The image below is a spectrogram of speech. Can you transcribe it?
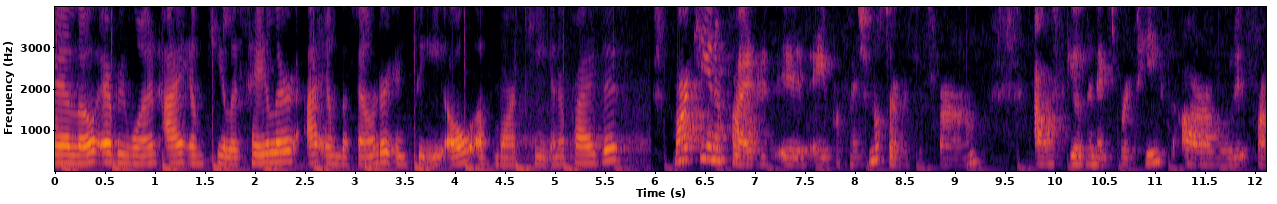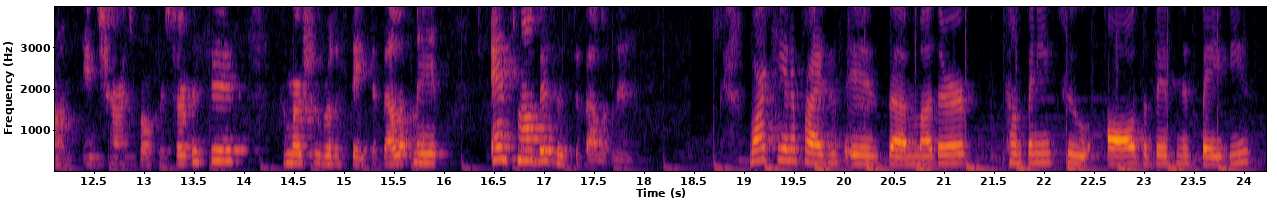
Hello, everyone. I am Kela Taylor. I am the founder and CEO of Marquee Enterprises. Marquee Enterprises is a professional services firm. Our skills and expertise are rooted from insurance broker services, commercial real estate development, and small business development. Marquee Enterprises is the mother company to all the business babies.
